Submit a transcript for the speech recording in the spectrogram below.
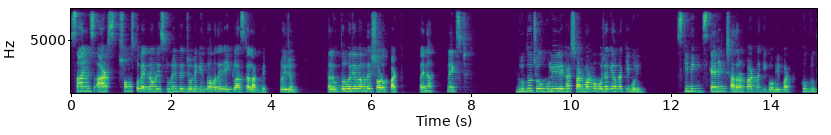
সায়েন্স, আর্টস, সমস্ত ব্যাকগ্রাউন্ড স্টুডেন্টদের জন্য কিন্তু আমাদের এই ক্লাসটা লাগবে। প্রয়োজন। তাহলে উত্তর হয়ে যাবে আমাদের সড়ক পাঠ, তাই না? নেক্সট দ্রুত চোখ বুলিয়ে লেখার সারমর্ম বোঝাকে আমরা কি বলি? স্কিমিং স্ক্যানিং সাধারণ পাঠ নাকি গভীর পাঠ? খুব দ্রুত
